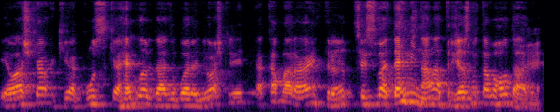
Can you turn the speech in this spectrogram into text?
eu acho que a, que a, que a regularidade do Guarani, eu acho que ele acabará entrando, não sei se vai terminar na 38 rodada, é.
